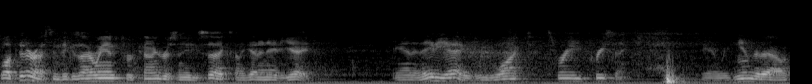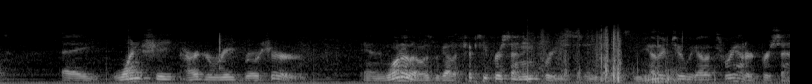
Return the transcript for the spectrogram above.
Well, it's interesting because I ran for Congress in '86 and I got in '88. And in '88, we walked three precincts and we handed out a one-sheet, hard-to-read brochure. And in one of those, we got a 50% increase in votes. In the other two, we got a 300%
